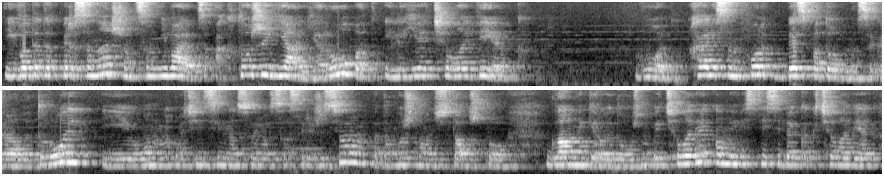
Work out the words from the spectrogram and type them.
И вот этот персонаж, он сомневается, а кто же я? Я робот или я человек? Вот. Харрисон Форд бесподобно сыграл эту роль, и он очень сильно ссорился с режиссером, потому что он считал, что главный герой должен быть человеком и вести себя как человек,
